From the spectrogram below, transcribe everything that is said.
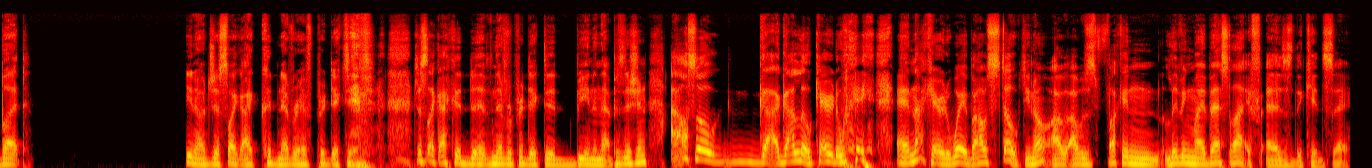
but you know, just like I could never have predicted, just like I could have never predicted being in that position, I also got, got a little carried away and not carried away, but I was stoked, you know, I, I was fucking living my best life, as the kids say.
